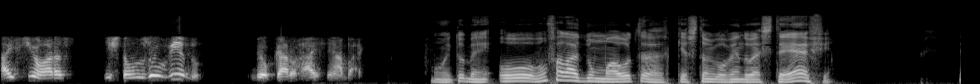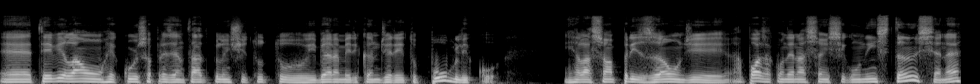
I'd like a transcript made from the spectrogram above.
às senhoras que estão nos ouvindo, meu caro Raíssen Abac. Muito bem. Oh, vamos falar de uma outra questão envolvendo o STF. É, teve lá um recurso apresentado pelo Instituto Ibero-Americano de Direito Público em relação à prisão de após a condenação em segunda instância, né?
